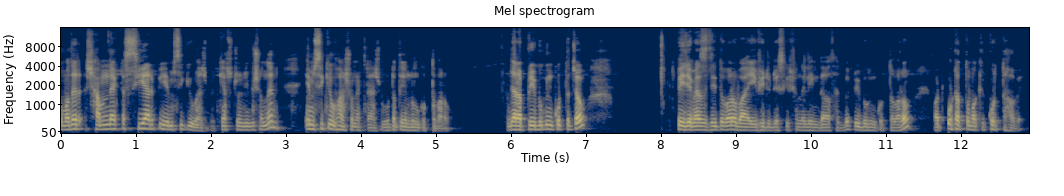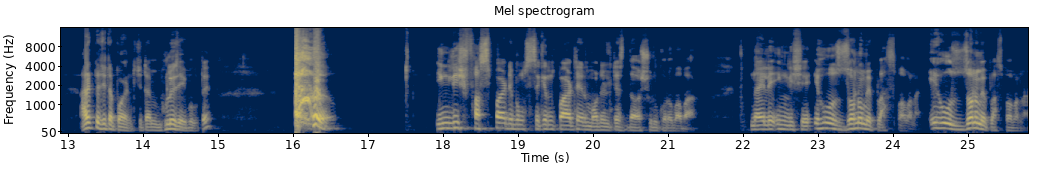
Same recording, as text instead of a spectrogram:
তোমাদের সামনে একটা সিআরপি এমসিকিউ আসবে ক্যাপস্টোন রিভিশনের এমসিকিউ ভার্সন একটা আসবে ওটাতে এনরোল করতে পারো। যারা প্রি বুকিং করতে চাও পেজে মেসেজ দিতে পারো বা এই ভিডিও ডিসক্রিপশনে লিঙ্ক দেওয়া থাকবে প্রি বুকিং করতে পারো বাট ওটা তোমাকে করতে হবে। আরেকটা যেটা পয়েন্ট যেটা আমি ভুলে যাই বলতে ইংলিশ ফার্স্ট পার্ট এবং সেকেন্ড পার্টের মডেল টেস্ট দেওয়া শুরু করো বাবা। নাইলে ইংলিশে এহো জনমে প্লাস পাবা না, এহো জনমে প্লাস পাবা না।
